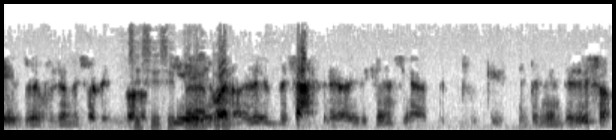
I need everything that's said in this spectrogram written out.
y entonces en función de eso le digo lo Bueno, es un desastre la dirigencia, que es dependiente de eso.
